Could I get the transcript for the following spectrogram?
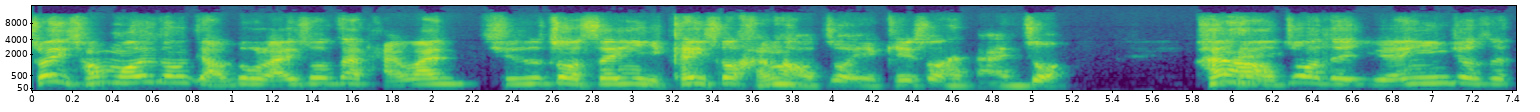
所以从某一种角度来说，在台湾其实做生意可以说很好做，也可以说很难做。很好做的原因就是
